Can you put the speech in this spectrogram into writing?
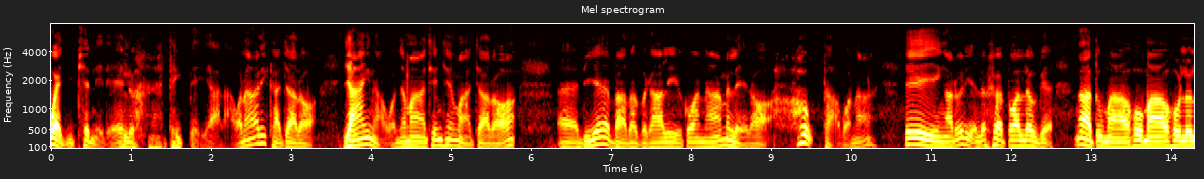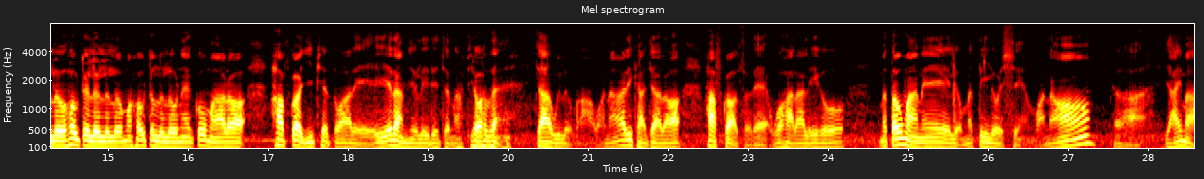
ဝက်ကြီးဖြစ်နေတယ်လို့အဓိပ္ပာယ်ရတာဗောနော်အဲ့ဒီခါကျတော့ရိုင်းတာဗောမြန်မာချင်းချင်းမှာကျတော့ အဲဒီရဲ့ဘာသာစကားလေးကိုကိုကနားမလဲတော့ဟုတ်တာဗောနော်ဟေးငါတို့ဒီအလုပ်တော့သွားလုပ်တယ်ငါတူမှာဟိုမှာဟိုလိုလိုဟုတ်တယ်လိုလိုလိုမဟုတ်တယ်လိုလိုနဲ့ကိုမှာတော့ half got ကြီးဖြစ်သွားတယ်အဲ့ဒါမျိုးလေးတွေကျွန်တော်ပြောတယ်ကြားဘူးလို့ပါဗောနော်အဲ့ဒီခါကျတော့ half got ဆိုတဲ့ဝါဟာရလေးကိုမသုံးပါနဲ့လို့မသိလို့ရှင်ဗောနော်ဟာရိုင်းပါ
